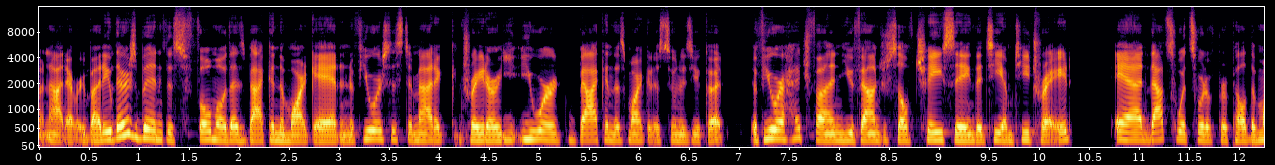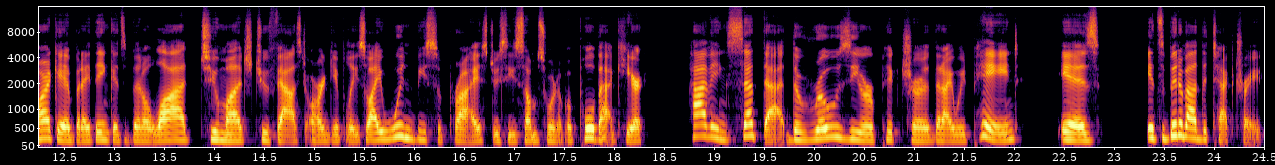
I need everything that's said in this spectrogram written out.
not everybody, there's been this FOMO that's back in the market. And if you were a systematic trader, you, you were back in this market as soon as you could. If you were a hedge fund, you found yourself chasing the TMT trade. And that's what sort of propelled the market. But I think it's been a lot too much, too fast, arguably. So I wouldn't be surprised to see some sort of a pullback here. Having said that, the rosier picture that I would paint is it's a bit about the tech trade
